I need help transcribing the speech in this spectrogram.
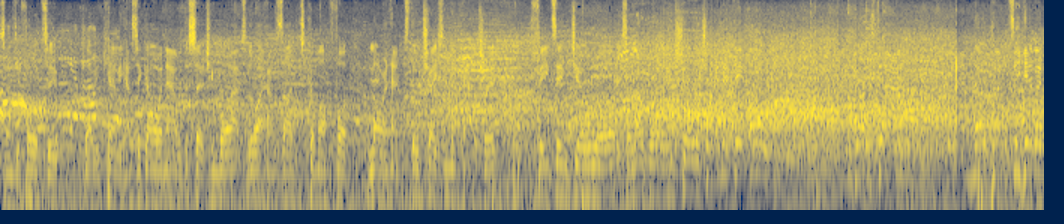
sends it forward to Chloe Kelly, has to go, and now with the searching ball out to the right-hand side, it's come off for Lauren Hemp, still chasing that hat-trick. Feeds in Jill Roord, it's a low ball in, Shaw will try and nick it, oh! And goes down, and no penalty given.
